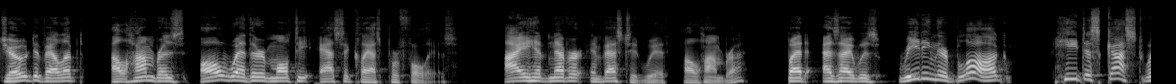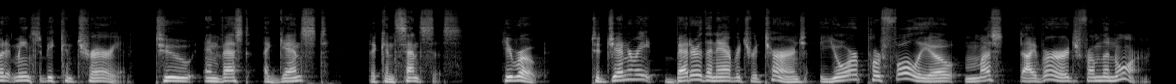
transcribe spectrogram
Joe developed Alhambra's all weather multi asset class portfolios. I have never invested with Alhambra, but as I was reading their blog, he discussed what it means to be contrarian, to invest against the consensus. He wrote, to generate better than average returns, your portfolio must diverge from the norm,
